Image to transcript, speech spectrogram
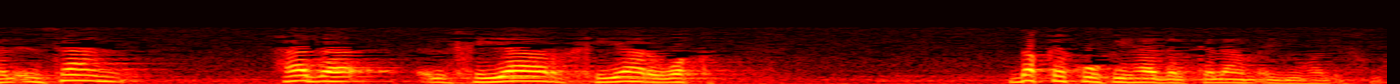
فالإنسان هذا الخيار خيار وقت. دققوا في هذا الكلام أيها الإخوة.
